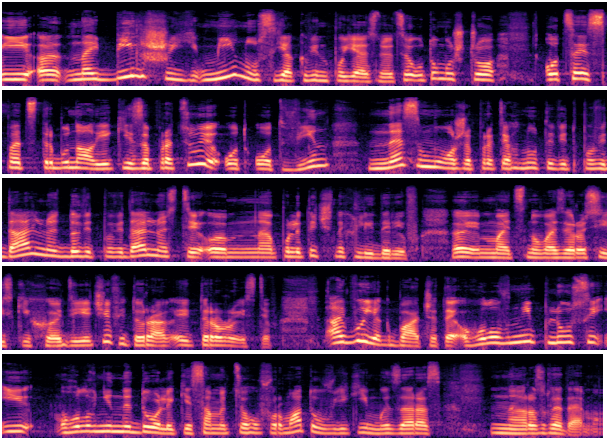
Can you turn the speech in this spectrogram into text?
і е, найбільший мінус, як він пояснює, це у тому, що оцей спецтрибунал, який запрацює, от от він не зможе притягнути відповідально до відповідальності ем, політичних лідерів, е, мається на увазі російських е, діячів і тера- і терористів. А ви як бачите, головні плюси і головні недоліки саме цього формату, в який ми зараз розглядаємо?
